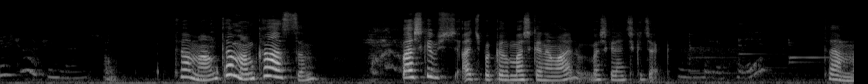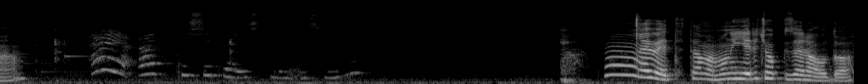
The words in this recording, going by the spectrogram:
Yaşıyorsun ben. Tamam tamam kalsın. Başka bir şey aç bakalım başka ne var? Başka ne çıkacak? Tamam. Hmm, evet tamam onun yeri çok güzel oldu.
